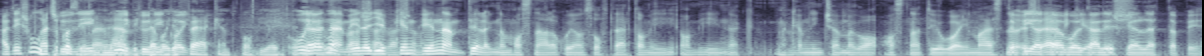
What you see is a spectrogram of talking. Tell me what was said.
Hát, és úgy Már csak tűnik, azért, úgy tűnik, vagy hogy... a felkent papírait. Úgy, nem, én egyébként én nem, tényleg nem használok olyan szoftvert, ami, aminek nekem nincsen meg a használati jogaim. Már ezt, De fiatal voltál és kellett a pénz.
